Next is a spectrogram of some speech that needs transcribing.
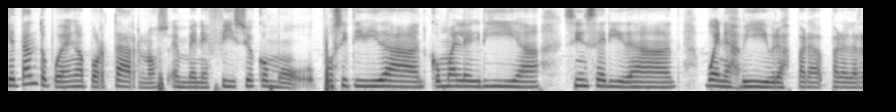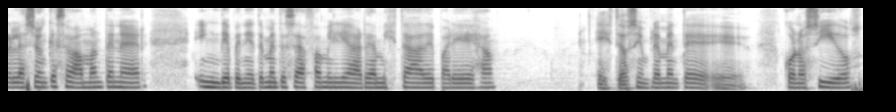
qué tanto pueden aportarnos en beneficio como positividad, como alegría, sinceridad, buenas vibras para, para la relación que se va a mantener, independientemente sea familiar, de amistad, de pareja este, o simplemente eh, conocidos,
